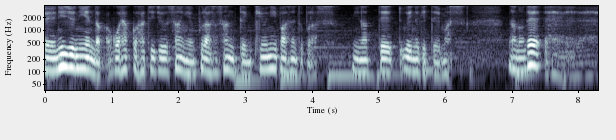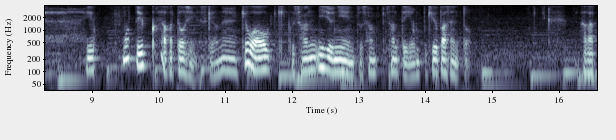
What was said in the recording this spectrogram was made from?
えー、22円高583円プラス3.92%プラスになって上に抜けています。なので、えー、もっとゆっくり上がってほしいんですけどね。今日は大きく22円と3.49%上がっ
